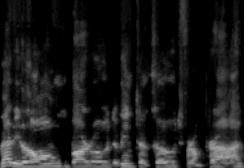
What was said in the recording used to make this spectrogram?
very long borrowed winter coat from Prague,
